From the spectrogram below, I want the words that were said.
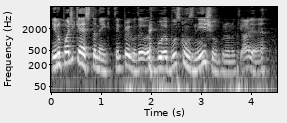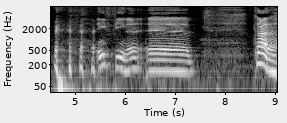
E no podcast também, que sempre pergunta. Eu, eu busco uns nichos, Bruno, que olha. Enfim, né? É... Cara,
